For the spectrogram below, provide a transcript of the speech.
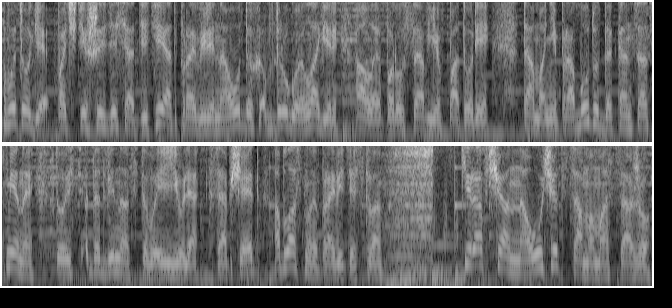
В итоге почти 60 детей отправили на отдых в другой лагерь «Алые паруса» в Евпатории. Там они пробудут до конца смены, то есть до 12 июля, сообщает областное правительство. Кировчан научат самомассажу.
